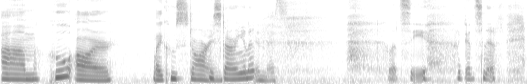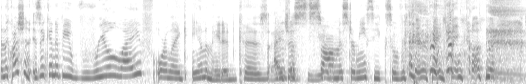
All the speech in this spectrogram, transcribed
Um, who are, like, who's starring Who's starring in it? in this? Let's see. A good sniff. And the question is it going to be real life or like animated? Because I just saw. Mr. Meeseeks over there hanging on the.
